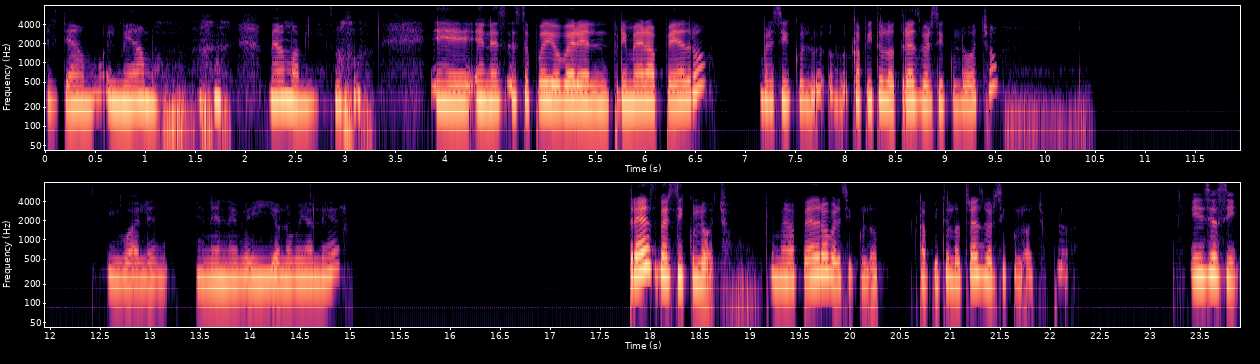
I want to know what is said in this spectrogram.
el te amo, el me amo. me amo a mí mismo. Eh, en este puedo ver en Primera Pedro, versículo, capítulo 3, versículo 8. Igual en, en NBI yo lo voy a leer. 3, versículo 8. Primero Pedro, versículo, capítulo 3, versículo 8. Perdón. Y dice así,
